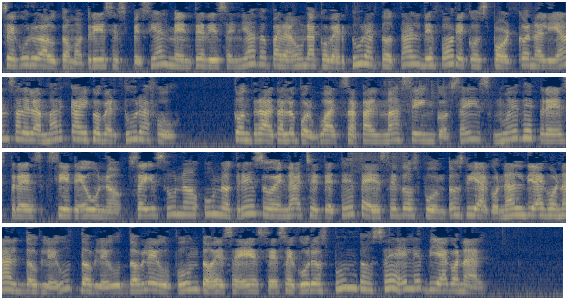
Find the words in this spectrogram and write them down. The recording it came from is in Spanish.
Seguro automotriz especialmente diseñado para una cobertura total de Ford EcoSport con alianza de la marca y cobertura full. Contrátalo por WhatsApp al más 56933716113 o en https dos puntos diagonal diagonal www.ssseguros.cl diagonal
